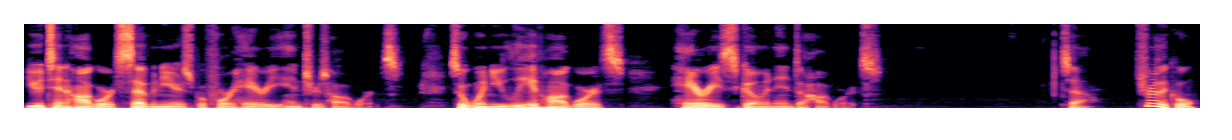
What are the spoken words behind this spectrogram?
You attend Hogwarts seven years before Harry enters Hogwarts. So when you leave Mhm. Hogwarts, Harry's going into Hogwarts. So it's really cool,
